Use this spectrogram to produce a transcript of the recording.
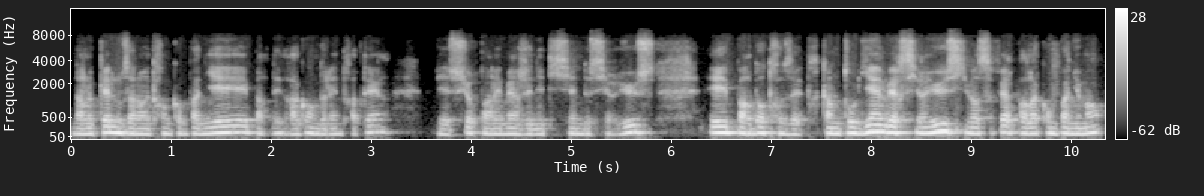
dans lesquelles nous allons être accompagnés par des dragons de l'intraterre, bien sûr par les mères généticiennes de Sirius et par d'autres êtres. Quant au lien vers Sirius, il va se faire par l'accompagnement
